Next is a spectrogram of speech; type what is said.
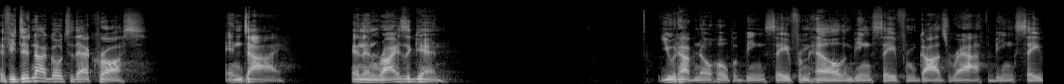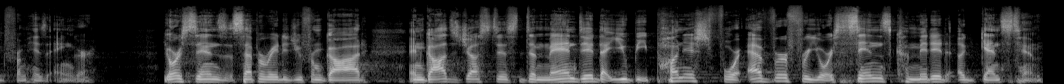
If he did not go to that cross and die and then rise again, you would have no hope of being saved from hell and being saved from God's wrath, being saved from his anger. Your sins separated you from God, and God's justice demanded that you be punished forever for your sins committed against him.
